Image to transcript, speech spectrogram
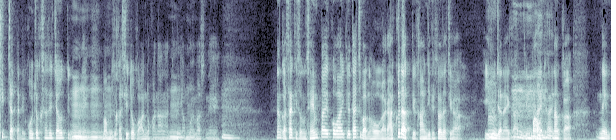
切っちゃったり硬直させちゃうっていうのもね、うんうんうん。まあ、難しいとこあるのかななんていうふうに思いますね、うんなんかさっきその先輩後輩っていう立場の方が楽だっていう感じる人たちがいるんじゃないかっていう、まあ、うんうん。はいはい。なんかね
